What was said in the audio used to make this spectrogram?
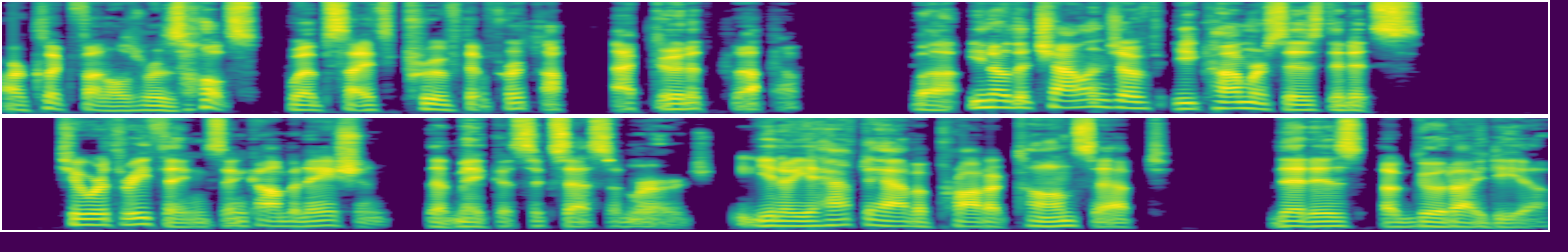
Our ClickFunnels results websites prove that we're not that good at that. But, you know, the challenge of e-commerce is that it's two or three things in combination that make a success emerge. You know, you have to have a product concept that is a good idea.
